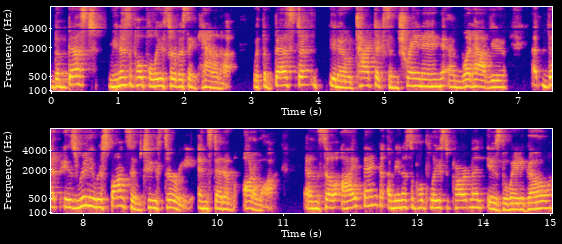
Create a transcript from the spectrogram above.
the best municipal police service in Canada with the best, you know, tactics and training and what have you, uh, that is really responsive to Surrey instead of Ottawa. And so I think a municipal police department is the way to go.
